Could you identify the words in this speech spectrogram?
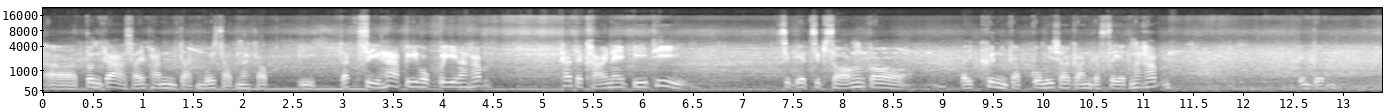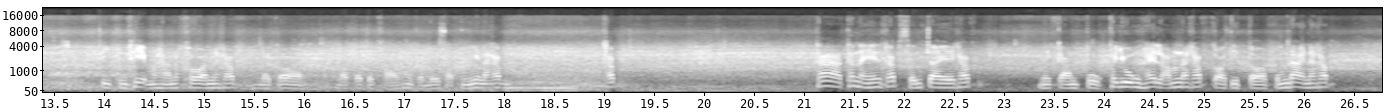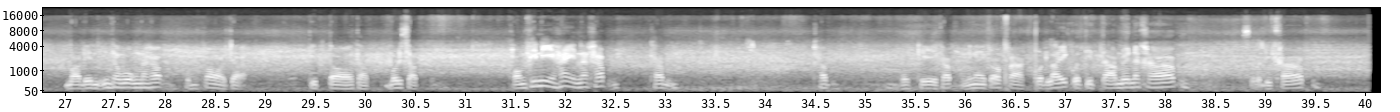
อต้นกล้าสายพันธุ์จากบริษัทนะครับ อีกสักสี่ห้าปีหกปีนะครับ ถ้าจะขายในปีที่สิบเอ็ดสิบสองก็ ไปขึ้นกับกรมวิชาการเกษตรนะครับ เป็นตัวที่กรุงเทพมหานครนะครับ แล้วก็เราก็จะขายให้กับบริษัทนี้นะครับครับ ถ้าท่านไหนครับสนใจครับ ในการปลูกพยุงให้ล้ำนะครับ ก็ติดต่อผมได้นะครับบ่าวเด่นอินทวงศ์นะครับ ผมก็จะติดต่อกับบริษัทของที่นี่ให้นะครับครับครับ โอเคครับยังไงก็ฝากกดไลค์กดติดตามด้วยนะครับ วัสดีครับ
